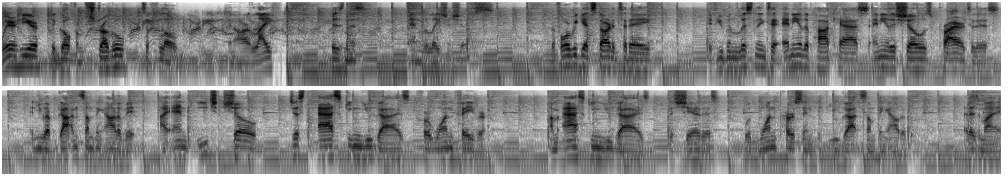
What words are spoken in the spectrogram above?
We're here to go from struggle to flow in our life, business, and relationships. Before we get started today, if you've been listening to any of the podcasts, any of the shows prior to this, and you have gotten something out of it, I end each show just asking you guys for one favor. I'm asking you guys to share this with one person if you got something out of it. That is my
